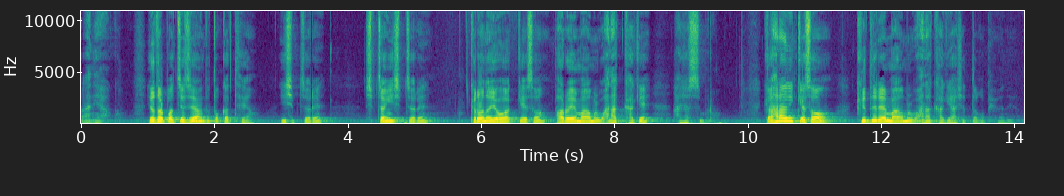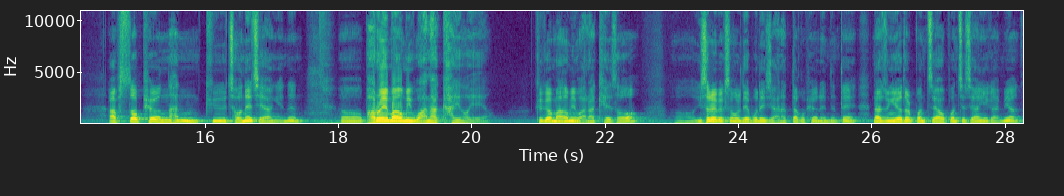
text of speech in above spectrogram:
아니하고 여덟 번째 재앙도 똑같아요. 20절에 10장 20절에 그러나 여호와께서 바로의 마음을 완악하게 하셨으므로 그러니까 하나님께서 그들의 마음을 완악하게 하셨다고 표현해요. 앞서 표현한 그 전의 재앙에는 어, 바로의 마음이 완악하여예요. 그가 마음이 완악해서 어, 이스라엘 백성을 내보내지 않았다고 표현했는데 나중에 여덟 번째, 아홉 번째 재앙에 가면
